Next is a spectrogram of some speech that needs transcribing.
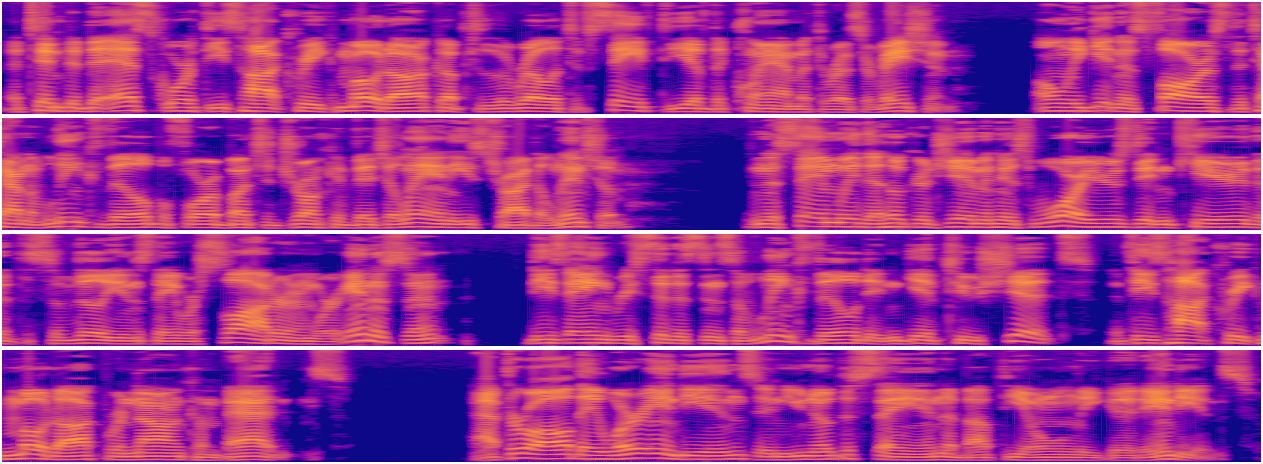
attempted to escort these Hot Creek Modoc up to the relative safety of the Klamath the reservation, only getting as far as the town of Linkville before a bunch of drunken vigilantes tried to lynch them. In the same way that Hooker Jim and his warriors didn't care that the civilians they were slaughtering were innocent, these angry citizens of Linkville didn't give two shits that these Hot Creek Modoc were non combatants. After all, they were Indians, and you know the saying about the only good Indians.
